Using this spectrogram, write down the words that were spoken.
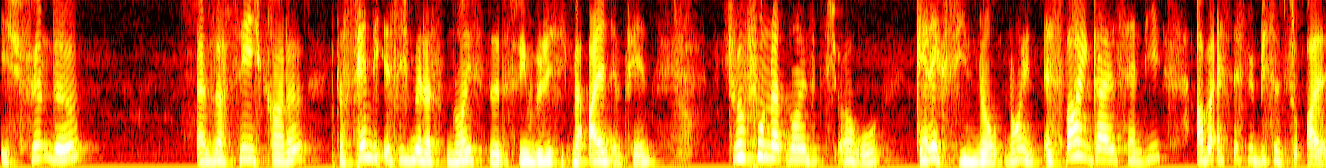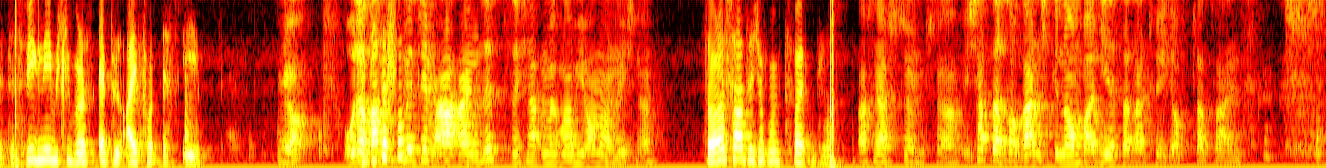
ich finde, also das sehe ich gerade, das Handy ist nicht mehr das Neueste, deswegen würde ich es nicht mehr allen empfehlen. Ja. 579 Euro, Galaxy Note 9. Es war ein geiles Handy, aber es ist mir ein bisschen zu alt. Deswegen nehme ich lieber das Apple iPhone SE. Ja. Oder Hab was ist mit dem A71? Hatten wir, glaube ich, auch noch nicht, ne? So, das hatte ich auf meinem zweiten Platz. Ach ja, stimmt, ja. Ich habe das auch gar nicht genommen. Bei mir ist das natürlich auf Platz 1.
